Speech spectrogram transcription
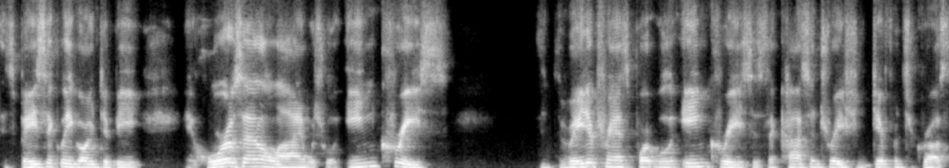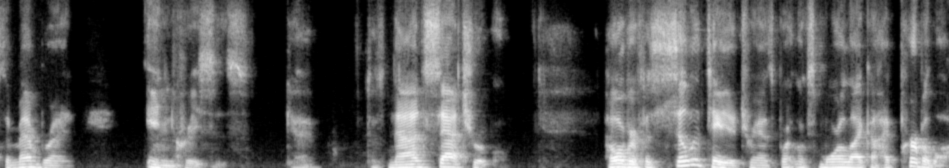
it's basically going to be a horizontal line which will increase the rate of transport will increase as the concentration difference across the membrane increases. Okay, so it's non-saturable. However, facilitated transport looks more like a hyperbola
